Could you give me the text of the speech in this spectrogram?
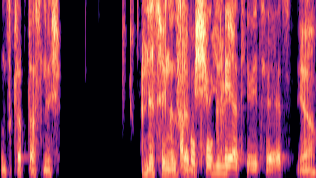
sonst klappt das nicht. Und deswegen ist es, glaube ich, schwierig. Kreativität, Ja.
